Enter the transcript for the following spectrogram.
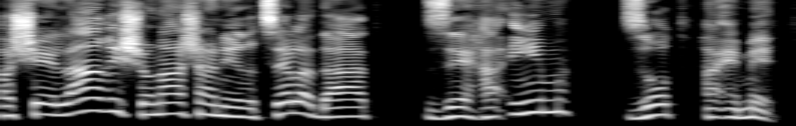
השאלה הראשונה שאני ארצה לדעת זה האם זאת האמת.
